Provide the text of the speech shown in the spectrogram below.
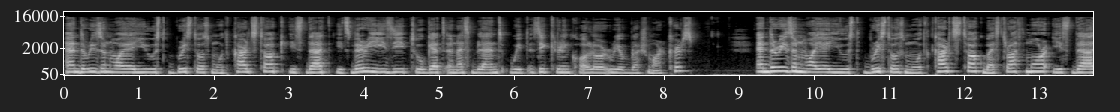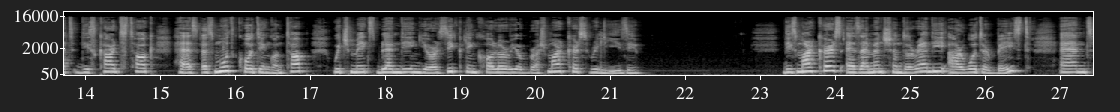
and the reason why I used Bristol Smooth cardstock is that it's very easy to get a nice blend with Zig Clean Color Real Brush markers. And the reason why I used Bristol Smooth cardstock by Strathmore is that this cardstock has a smooth coating on top, which makes blending your Zig Clean Color Real Brush markers really easy. These markers, as I mentioned already, are water-based and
